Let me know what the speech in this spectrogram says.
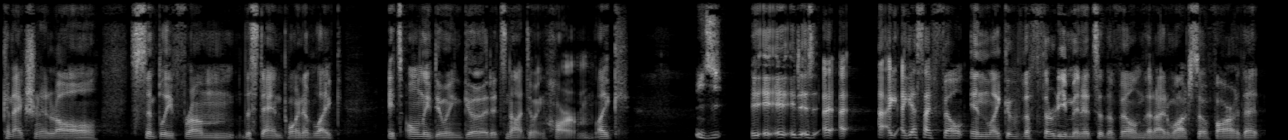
connection at all, simply from the standpoint of like it's only doing good, it's not doing harm. Like it, it, it is. I, I, I guess I felt in like the 30 minutes of the film that I'd watched so far that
